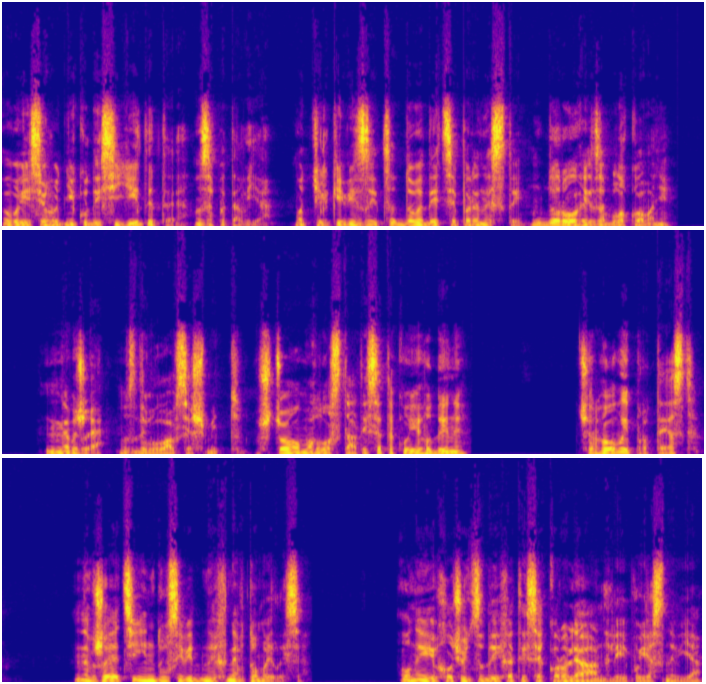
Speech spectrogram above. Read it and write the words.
Ви сьогодні кудись їдете? запитав я. От тільки візит доведеться перенести. Дороги заблоковані. Невже? здивувався Шмідт. Що могло статися такої години? Черговий протест. Невже ці індуси від них не втомилися? Вони хочуть здихатися короля Англії, пояснив я.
